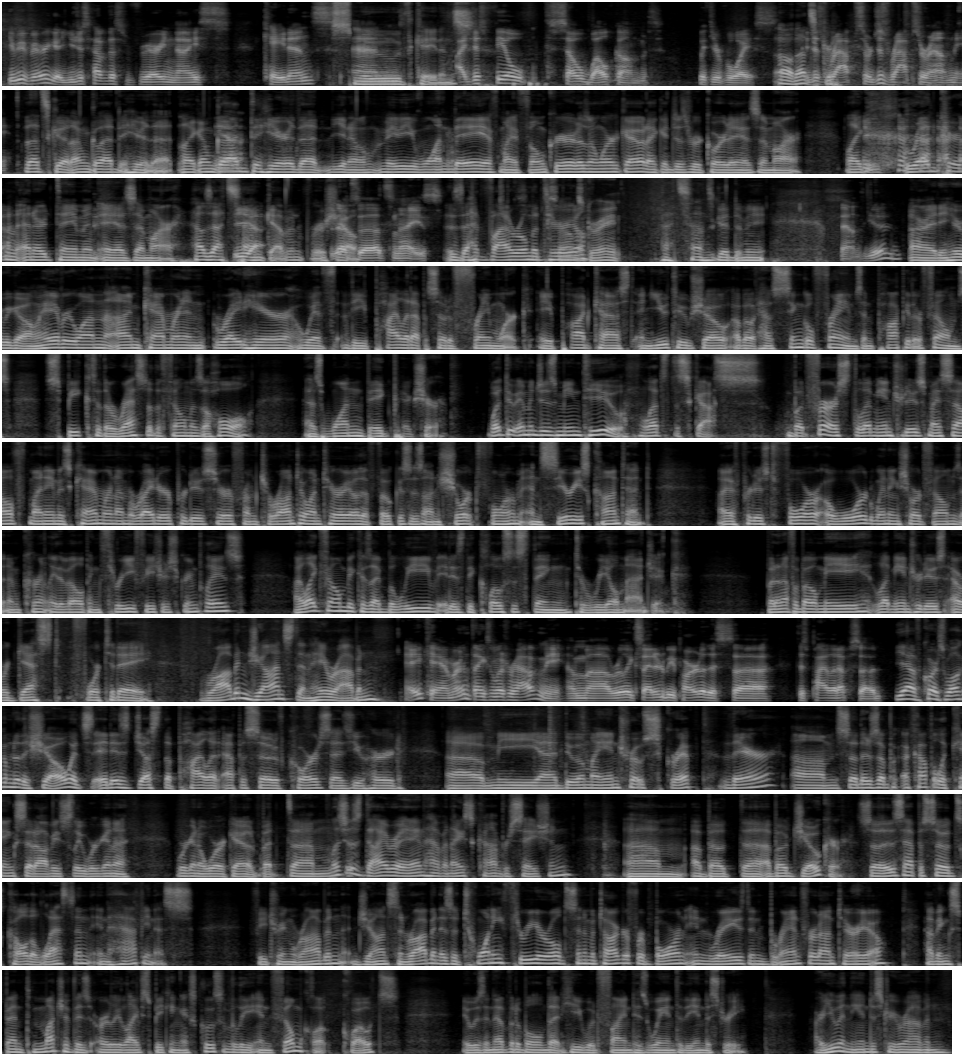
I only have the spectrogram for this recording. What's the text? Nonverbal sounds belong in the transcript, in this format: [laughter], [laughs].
You'd be very good. You just have this very nice cadence. Smooth cadence. I just feel so welcomed with your voice. Oh, that's it just wraps or just wraps around me. That's good. I'm glad to hear that. Like, I'm glad Yeah. to hear that, you know, maybe one day if my film career doesn't work out, I could just record ASMR. Like [laughs] Red Curtain Entertainment ASMR. How's that sound, Yeah. Kevin, for a show? That's uh, that's nice. Is that viral material? Sounds great. That sounds good to me. Sounds good. Alrighty, here we go. Hey everyone, I'm Cameron, and right here with the pilot episode of Framework, a podcast and YouTube show about how single frames in popular films speak to the rest of the film as a whole, as one big picture. What do images mean to you? Let's discuss. But first, let me introduce myself. My name is Cameron. I'm a writer producer from Toronto, Ontario that focuses on short form and series content. I have produced four award winning short films and am currently developing three feature screenplays. I like film because I believe it is the closest thing to real magic. But enough about me. Let me introduce our guest for today, Robin Johnston. Hey, Robin. Hey, Cameron. Thanks so much for having me. I'm uh, really excited to be part of this uh, this pilot episode. Yeah, of course. Welcome to the show. It's it is just the pilot episode, of course, as you heard uh, me uh, doing my intro script there. Um, so there's a, a couple of kinks that obviously we're gonna we're gonna work out. But um, let's just dive right in, have a nice conversation um, about uh, about Joker. So this episode's called "A Lesson in Happiness." Featuring Robin Johnston. Robin is a 23 year old cinematographer born and raised in Brantford, Ontario, having spent much of his early life speaking exclusively in film quotes. It was inevitable that he would find his way into the industry. Are you in the industry, Robin?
